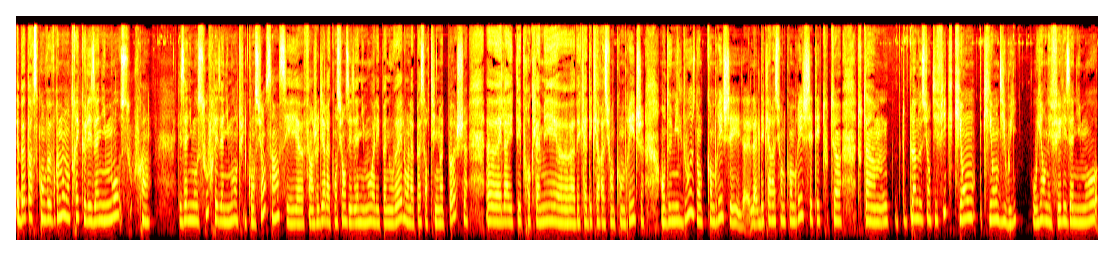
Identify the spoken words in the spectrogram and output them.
Eh ben parce qu'on veut vraiment montrer que les animaux souffrent. Les animaux souffrent, les animaux ont une conscience. Hein, c'est, euh, enfin, je veux dire, la conscience des animaux, elle n'est pas nouvelle. On l'a pas sortie de notre poche. Euh, elle a été proclamée euh, avec la déclaration de Cambridge en 2012. Donc Cambridge, c'est la déclaration de Cambridge, c'était tout un, tout un, plein de scientifiques qui ont, qui ont dit oui oui, en effet, les animaux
